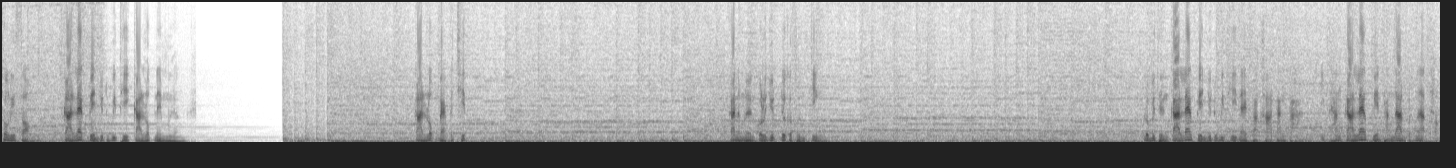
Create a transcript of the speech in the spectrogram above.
ช่วงที่ 2 การแลกเปลี่ยนยุทธวิธีการลบในเมือง การลบแบบประชิด การดำเนินกลยุทธ์ด้วยกระสุนจริง รวมไปถึงการแลกเปลี่ยนยุทธวิธีในสาขาต่างๆ อีกทั้งการแลกเปลี่ยนทางด้านวัฒนธรรม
